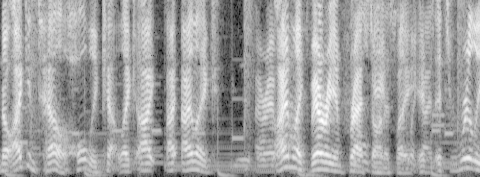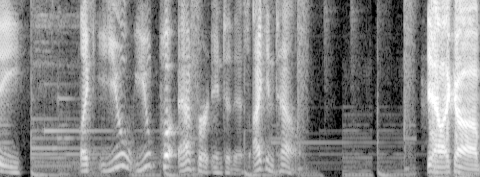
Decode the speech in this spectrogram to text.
No, I can tell. Holy cow. Like I I, I like I'm like very impressed game, honestly. the It's it's really like you you put effort into this. I can tell. yeah like uh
